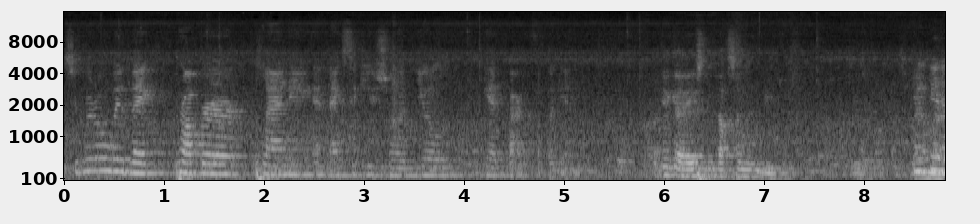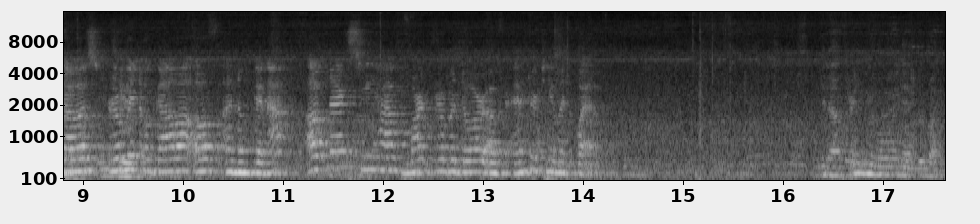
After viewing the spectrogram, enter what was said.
siguro with like proper planning and execution, you'll get back up again. Okay guys, sa movie. Thank you, that was Roman Ogawa of Anong Ganap. Up next, we have Mark Grabador of Entertainment Web. Good afternoon, everyone.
